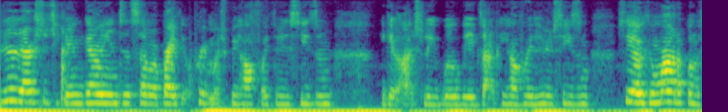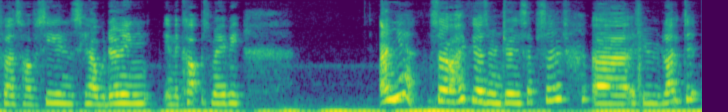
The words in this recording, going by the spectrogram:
I'll do the Derry City game going into the summer break. It'll pretty much be halfway through the season think it actually will be exactly halfway through the season. So yeah, we can round up on the first half of the season, see how we're doing in the cups maybe. And yeah, so I hope you guys are enjoying this episode. Uh, if you liked it,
